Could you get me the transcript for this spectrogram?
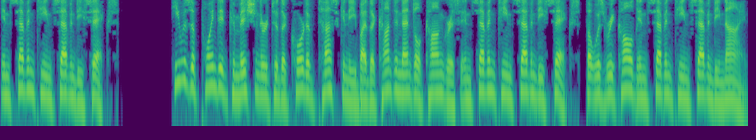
in 1776. He was appointed commissioner to the Court of Tuscany by the Continental Congress in 1776, but was recalled in 1779.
